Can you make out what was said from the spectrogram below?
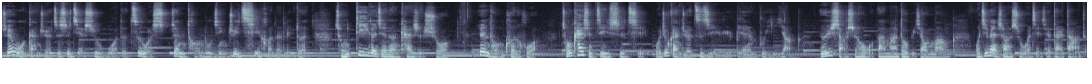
所以我感觉这是解释我的自我认同路径最契合的理论。从第一个阶段开始说，认同困惑。从开始记事起，我就感觉自己与别人不一样。由于小时候我爸妈都比较忙，我基本上是我姐姐带大的，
